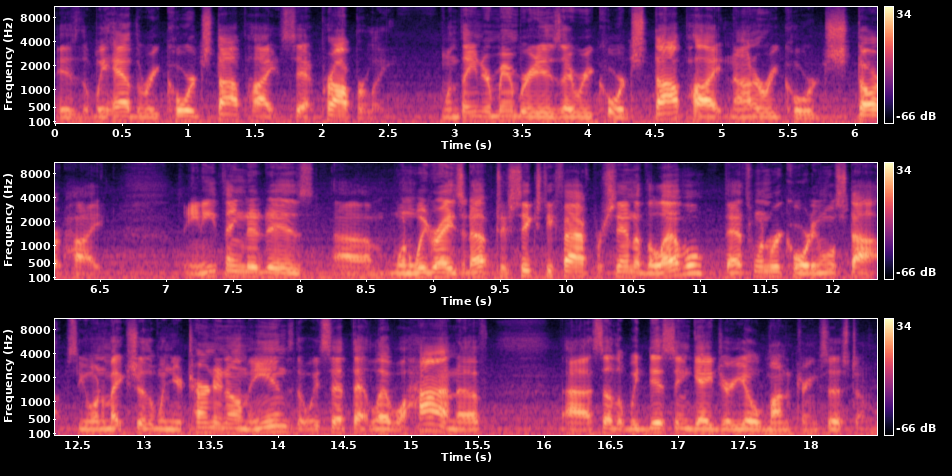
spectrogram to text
is that we have the record stop height set properly. One thing to remember, it is a record stop height, not a record start height. Anything that is, um, when we raise it up to 65% of the level, that's when recording will stop. So you wanna make sure that when you're turning on the ends that we set that level high enough uh, so that we disengage our yield monitoring system.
